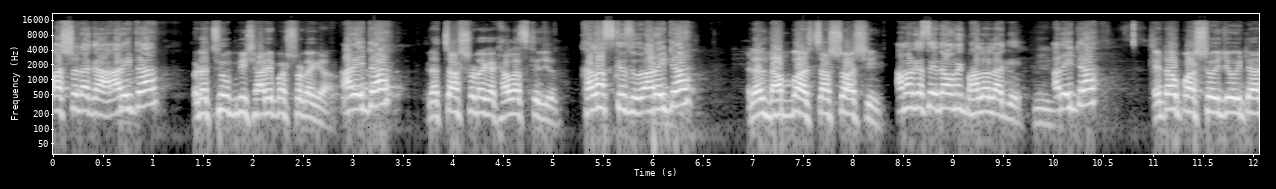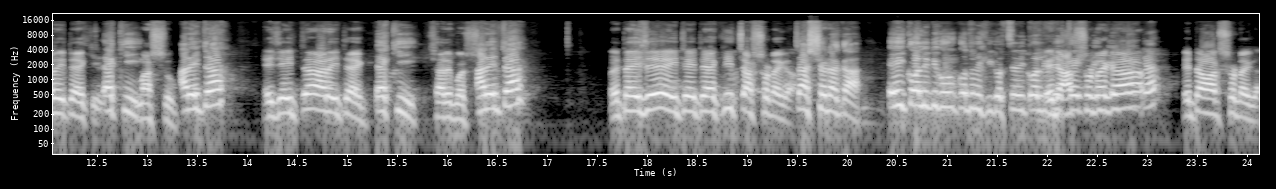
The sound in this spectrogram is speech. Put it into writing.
পাঁচশো টাকা। আর এটা ওটা চুপড়ি সাড়ে পাঁচশো টাকা। আর এটা এটা চারশো টাকা খালাস খেজুর। খালাস খেজুর। আর এইটা? এটা দাব্বাস চারশো আশি। আমার কাছে এটা অনেক ভালো লাগে। আর এইটা এটাও পাঁচশো ওই যে ওইটা আর এটা একই একই। মাশরুম। আর এটা? এই যে এইটা আর এক একই। সাড়ে পাঁচশো। আর এটা? এটা এই যে এইটা এটা একই চারশো টাকা। চারশো টাকা। এই কোয়ালিটি কত বিক্রি করছে এই কোয়ালিটি এটা আটশো টাকা এটা। আটশো টাকা।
